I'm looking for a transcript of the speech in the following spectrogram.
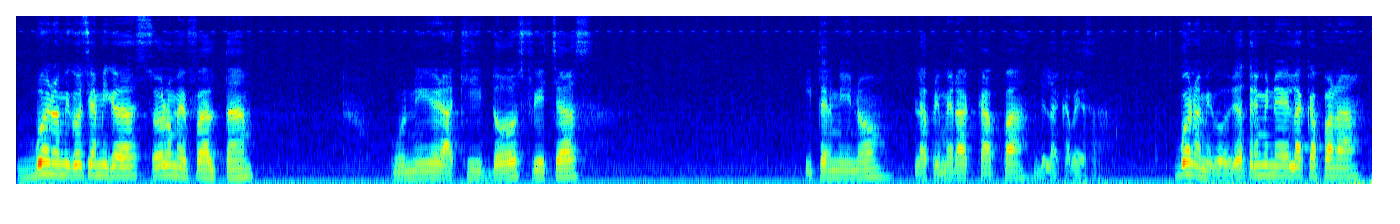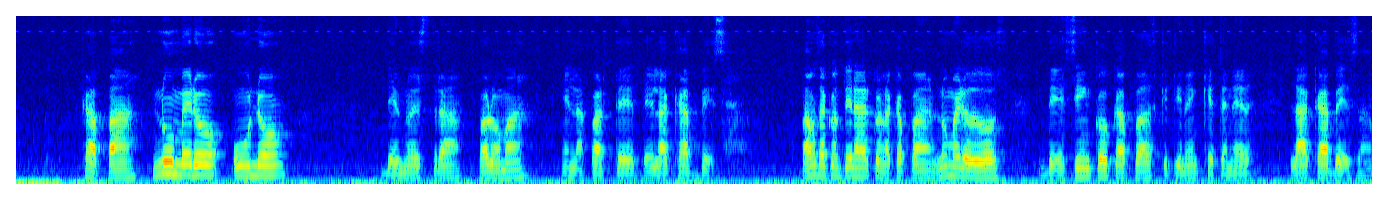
Bueno amigos y amigas, solo me faltan unir aquí dos fichas y termino la primera capa de la cabeza. Bueno amigos ya terminé la capa capa número uno de nuestra paloma en la parte de la cabeza. Vamos a continuar con la capa número 2 de cinco capas que tienen que tener la cabeza.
